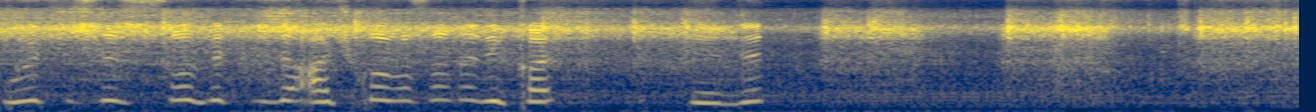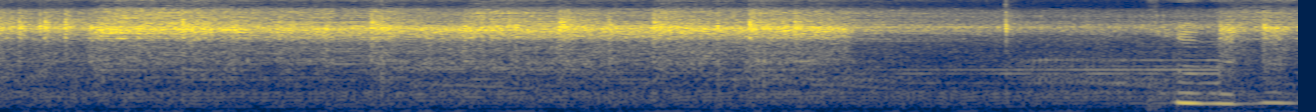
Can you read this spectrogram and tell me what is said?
İçin ses sohbetinize açık olmasına da dikkat edin. Sohbetin.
